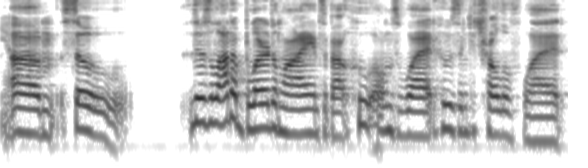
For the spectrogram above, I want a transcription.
Yeah. Um, so there's a lot of blurred lines about who owns what, who's in control of what,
